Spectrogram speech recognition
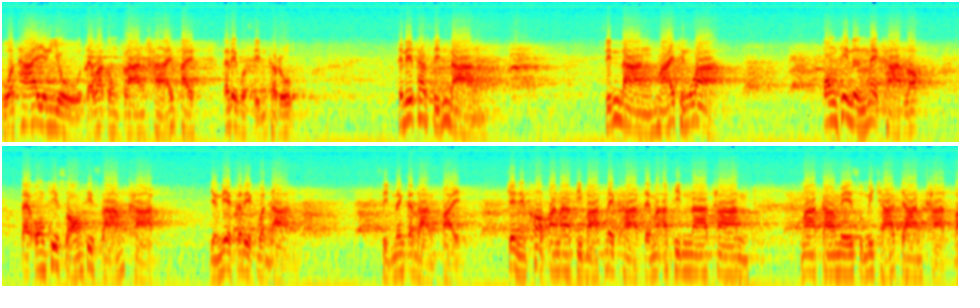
หัวท้ายยังอยู่ แต่ว่าตรงกลางหายไปก็เรียกว่าสินทรุ ทีนี้ถ้าสินด่างสินด่างหมายถึงว่า องค์ที่หนึ่งไม่ขาดหรอก แต่องค์ที่สองที่สามขาด อย่างนี้ก็เรียกว่าด่าง สินนั้นก็ด่างไป เช่นอย่างข้อปานาติบาตไม่ขาด แต่มาอธินนาทาน มากาเมสุมิฉาจารขาดไป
